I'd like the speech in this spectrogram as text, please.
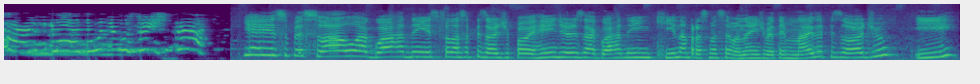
Ai, Jordan, onde você está? E é isso, pessoal. Aguardem. Esse foi o nosso episódio de Power Rangers. Aguardem que na próxima semana a gente vai ter mais episódio. E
